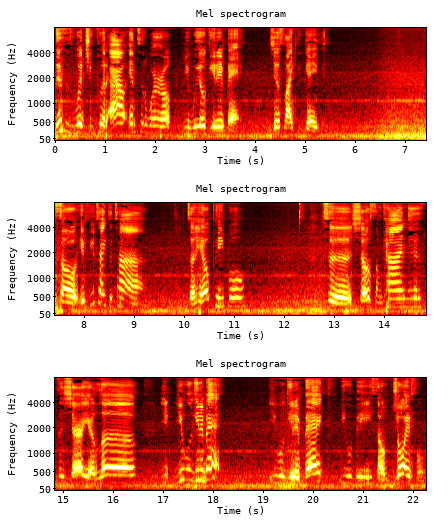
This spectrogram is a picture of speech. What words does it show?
this is what you put out into the world, you will get it back just like you gave it. So, if you take the time to help people, to show some kindness, to share your love, you, you will get it back. You will get it back. You will be so joyful.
